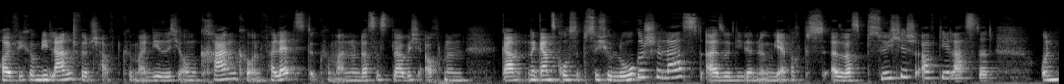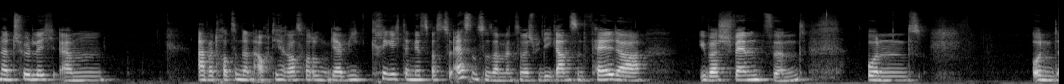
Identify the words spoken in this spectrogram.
häufig um die Landwirtschaft kümmern, die sich um Kranke und Verletzte kümmern. Und das ist, glaube ich, auch eine, ganz große psychologische Last, also die dann irgendwie einfach, also was psychisch auf die lastet. Und natürlich ähm, aber trotzdem dann auch die Herausforderung, ja, wie kriege ich denn jetzt was zu essen zusammen, wenn zum Beispiel die ganzen Felder überschwemmt sind und und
